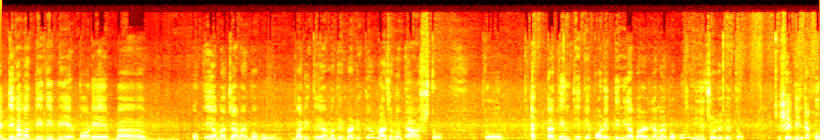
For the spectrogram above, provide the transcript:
একদিন আমার দিদি বিয়ের পরে ওকে আমার জামাইবাবু বাড়িতে, আমাদের বাড়িতে মাঝে মধ্যে আসতো। তো একটা দিন থেকে পরের দিনই আবার জামাইবাবু নিয়ে চলে যেত। তো সেই দিনটা খুব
